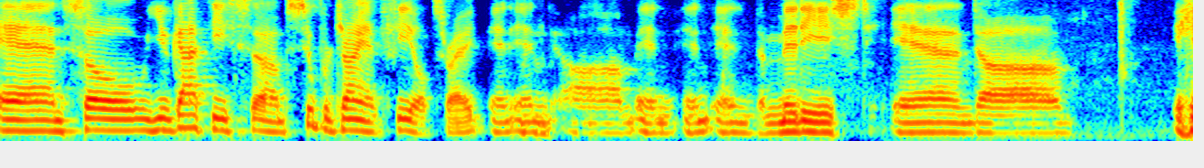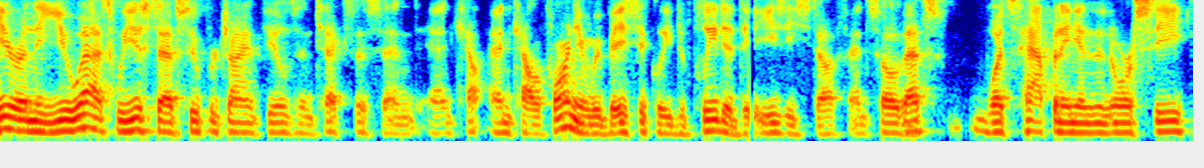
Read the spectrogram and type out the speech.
And so you got these um, super giant fields, right, in in, mm-hmm. um, in in in the Mid East and uh, here in the U.S., we used to have super giant fields in Texas and and and California. We basically depleted the easy stuff, and so that's what's happening in the North Sea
